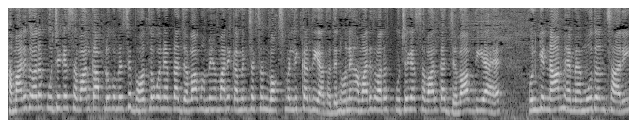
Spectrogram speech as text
हमारे द्वारा पूछे गए सवाल का आप लोगों में से बहुत लोगों ने अपना जवाब हमें हमारे कमेंट सेक्शन बॉक्स में लिख कर दिया था, जिन्होंने हमारे द्वारा पूछे गए सवाल का जवाब दिया है। उनके नाम है महमूद अंसारी,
